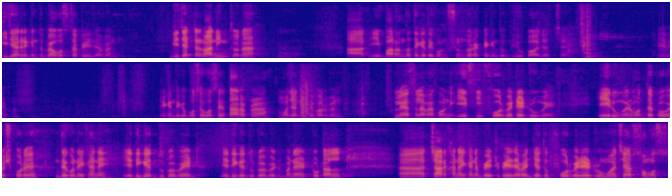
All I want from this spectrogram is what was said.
গিজারের কিন্তু ব্যবস্থা পেয়ে যাবেন। গিজারটা রানিং তো না? হ্যাঁ। আর এই বারান্দা থেকে দেখুন সুন্দর একটা কিন্তু ভিউ পাওয়া যাচ্ছে। এই দেখুন। এখান থেকে বসে বসে তার আপনারা মজা নিতে পারবেন। চলে আসলাম এখন এসি ফোর বেডের রুমে এই রুমের মধ্যে প্রবেশ করে দেখুন এখানে এদিকে দুটো বেড এদিকে দুটো বেড মানে টোটাল চারখানা এখানে বেড পেয়ে যাবেন যেহেতু ফোর বেডেড রুম আছে। আর সমস্ত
